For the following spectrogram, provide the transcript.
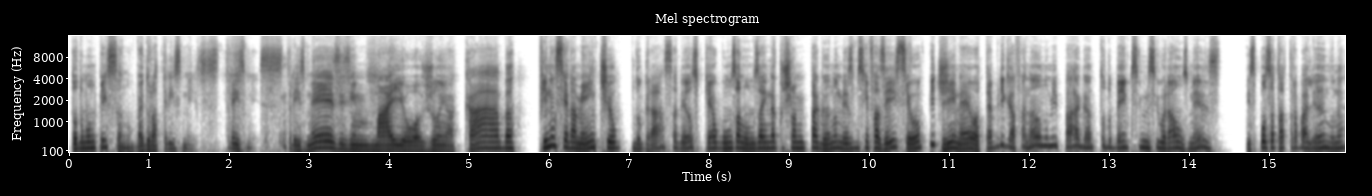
Todo mundo pensando, vai durar três meses. Três meses. três meses, em maio ou junho acaba. Financeiramente, eu dou graças a Deus, porque alguns alunos ainda continuam me pagando mesmo sem fazer isso. Eu pedi, né? Eu até brigar, falar, não, não me paga, tudo bem, consigo me segurar uns meses. Minha esposa tá trabalhando, né?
